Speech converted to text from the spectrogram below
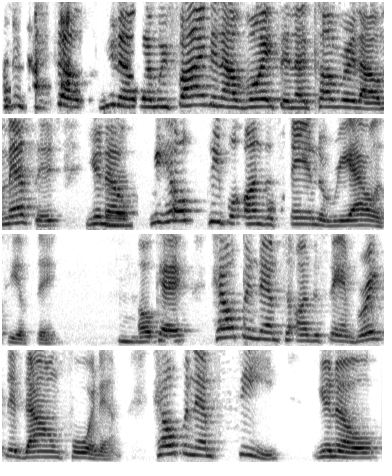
okay. so, you know, when we find in our voice and uncovering our message, you know, mm-hmm. we help people understand the reality of things. Mm-hmm. Okay. Helping them to understand, break it down for them, helping them see, you know,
